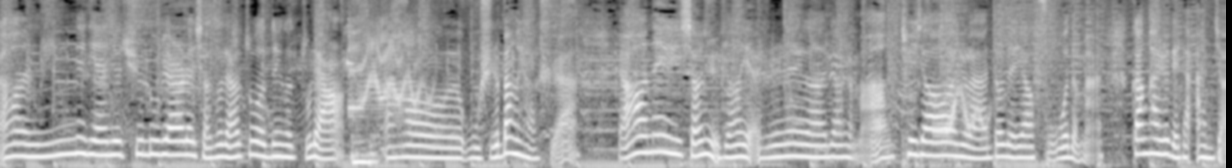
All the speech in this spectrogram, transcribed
然后那天就去路边的小足疗做那个足疗，然后五十半个小时。然后那小女生也是那个叫什么推销，是吧？都得要服务的嘛。刚开始给她按脚，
